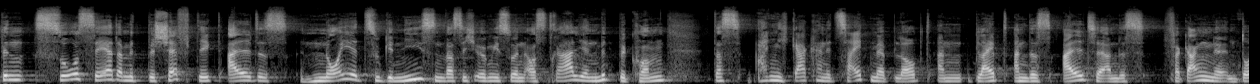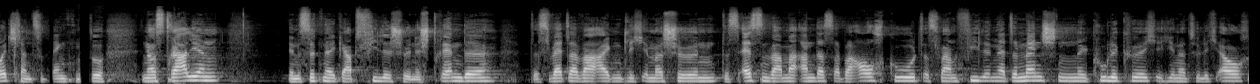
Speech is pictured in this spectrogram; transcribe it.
bin so sehr damit beschäftigt, all das Neue zu genießen, was ich irgendwie so in Australien mitbekomme, dass eigentlich gar keine Zeit mehr bleibt an, bleibt an das Alte, an das Vergangene in Deutschland zu denken. So in Australien, in Sydney gab es viele schöne Strände, das Wetter war eigentlich immer schön, das Essen war mal anders, aber auch gut. Es waren viele nette Menschen, eine coole Kirche hier natürlich auch.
